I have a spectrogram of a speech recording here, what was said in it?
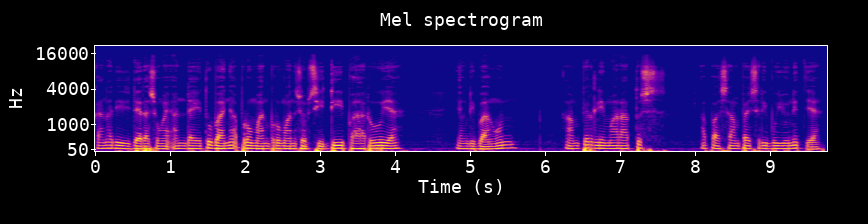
Karena di daerah Sungai Andai itu banyak perumahan-perumahan subsidi baru ya yang dibangun hampir 500 apa sampai 1000 unit ya.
